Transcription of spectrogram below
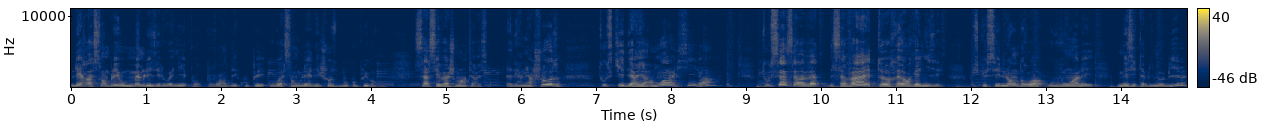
les rassembler ou même les éloigner pour pouvoir découper ou assembler des choses beaucoup plus grandes. Ça, c'est vachement intéressant. La dernière chose, tout ce qui est derrière moi, ici, là, tout ça, ça va, être réorganisé, puisque c'est l'endroit où vont aller mes établis mobiles.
